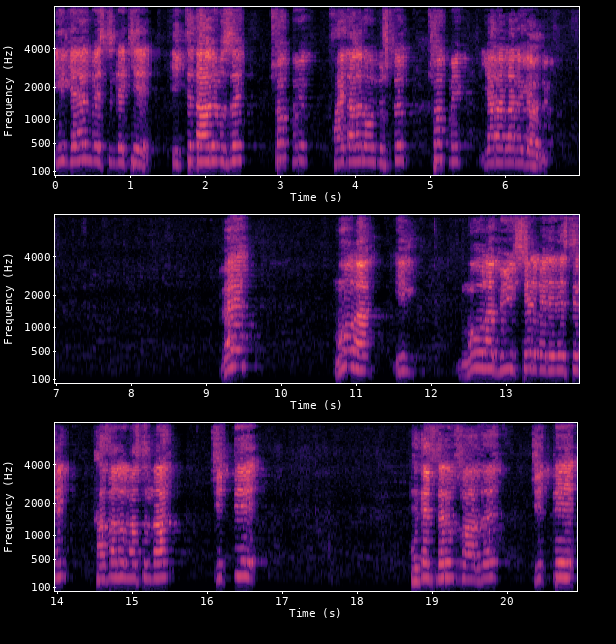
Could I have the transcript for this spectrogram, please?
il genel meclisindeki iktidarımızı çok büyük faydaları olmuştur. Çok büyük yararlarını gördük. Ve Muğla il Muğla Büyükşehir Belediyesi'nin kazanılmasında ciddi hedeflerimiz vardı. Ciddi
